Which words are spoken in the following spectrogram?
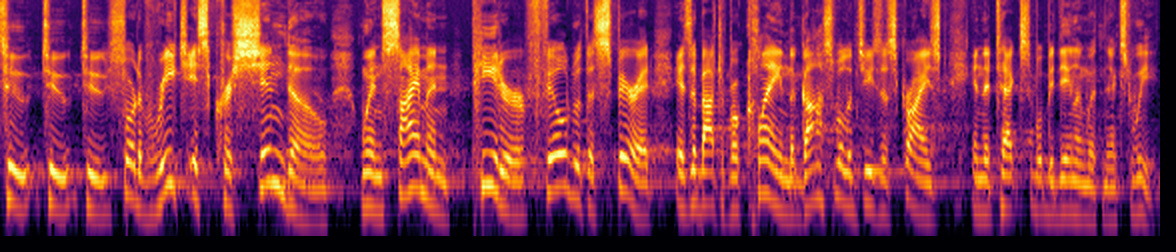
to, to, to sort of reach its crescendo when Simon Peter, filled with the Spirit, is about to proclaim the gospel of Jesus Christ in the text we'll be dealing with next week.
